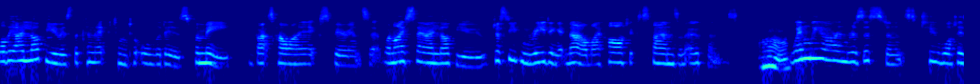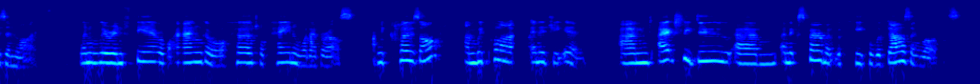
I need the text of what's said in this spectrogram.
Well, the I love you is the connecting to all that is. For me, that's how I experience it. When I say I love you, just even reading it now, my heart expands and opens. Mm. When we are in resistance to what is in life, when we're in fear or anger or hurt or pain or whatever else, we close off and we pull our energy in. And I actually do um, an experiment with people with dowsing rods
